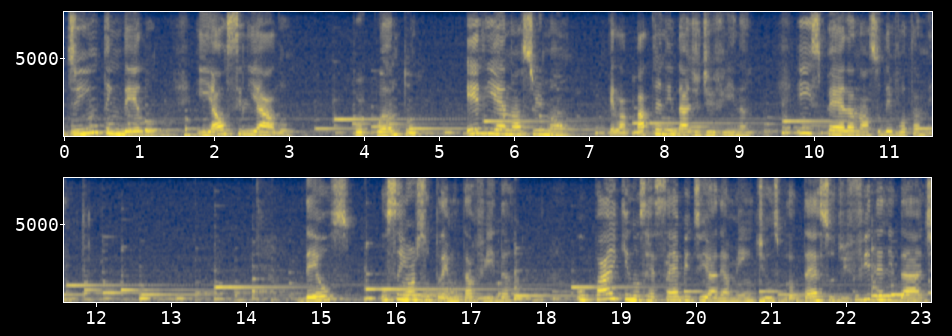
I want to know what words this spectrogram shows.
de entendê-lo e auxiliá-lo, porquanto ele é nosso irmão pela paternidade divina e espera nosso devotamento. Deus, o Senhor Supremo da vida, o Pai que nos recebe diariamente os protestos de fidelidade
